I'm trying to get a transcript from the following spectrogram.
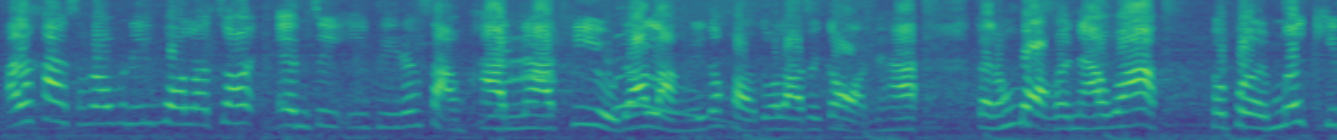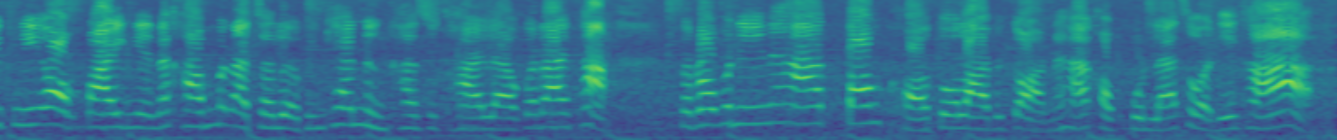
เอาละค่ะสำหรับวันนี้บอลลจ้า MG EP ทั้ง 3 คันนะคะที่อยู่ด้านหลังนี้ต้องขอตัวลาไปก่อนนะคะ แต่ต้องบอกเลยนะว่าเผลอเมื่อคลิปนี้ออกไปเนี่ยนะคะ มันอาจจะเหลือเพียงแค่หนึ่งคันสุดท้ายแล้วก็ได้ค่ะสำหรับวันนี้นะคะ ต้องขอตัวลาไปก่อนนะคะ ขอบคุณและสวัสดีค่ะ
